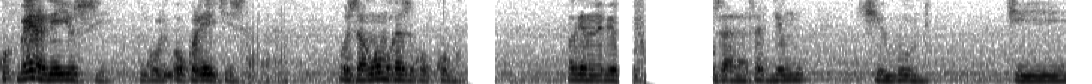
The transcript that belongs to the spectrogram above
ku- beera ne yusi ngaoli okole ekisa osanga omukazi ku kkubo bagenda nebezaala ataddemu kigundi ki-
